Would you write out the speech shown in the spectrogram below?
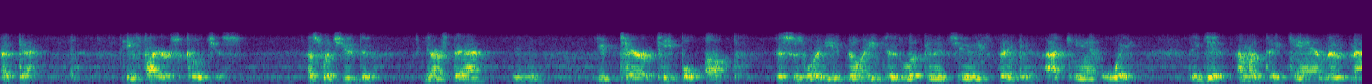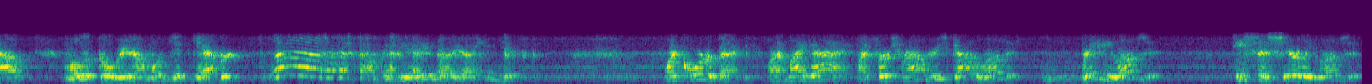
That guy. He fires coaches. That's what you do. You understand? Mm-hmm. You tear people up. This is what he's doing. He's just looking at you. He's thinking, I can't wait to get. I'm going to take Cam Newton out. I'm going to look over here. I'm going to get Gabbert. I'm going to get anybody I can get. My quarterback, my, my guy, my first rounder. He's got to love it. Mm-hmm. Brady loves it. He sincerely loves it.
